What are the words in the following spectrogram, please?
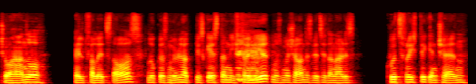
Joe Handel fällt verletzt aus. Lukas Müll hat bis gestern nicht trainiert, muss man schauen, das wird sich dann alles kurzfristig entscheiden.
